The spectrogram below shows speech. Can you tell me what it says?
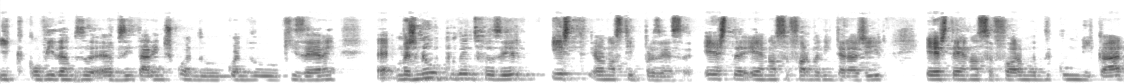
e que convidamos a, a visitarem-nos quando, quando quiserem, mas não o podendo fazer, este é o nosso tipo de presença, esta é a nossa forma de interagir, esta é a nossa forma de comunicar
